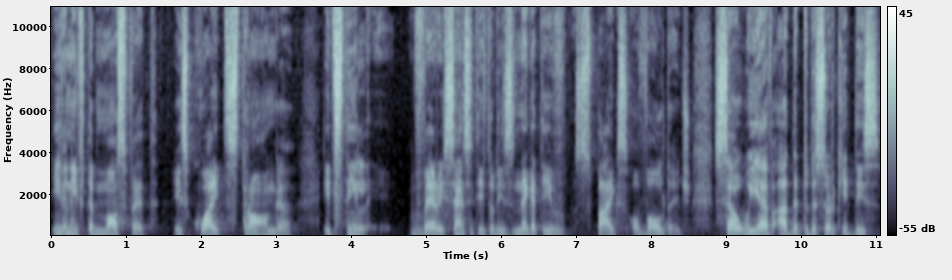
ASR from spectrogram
even if the MOSFET is quite strong, it's still very sensitive to these negative spikes of voltage. So we have added to the circuit this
